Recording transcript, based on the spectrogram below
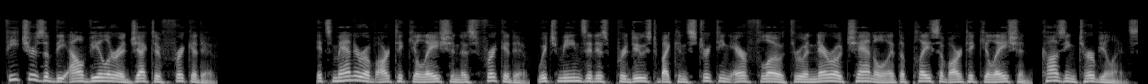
Features of the alveolar ejective fricative its manner of articulation is fricative, which means it is produced by constricting air flow through a narrow channel at the place of articulation, causing turbulence.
